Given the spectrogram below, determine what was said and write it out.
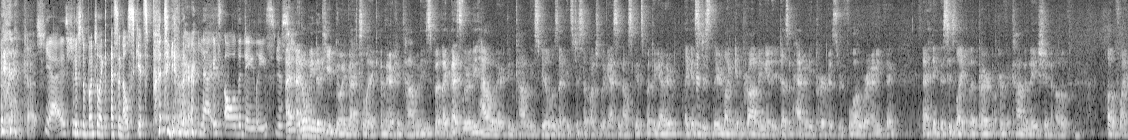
the random cuts. Yeah, it's just, Just a bunch of like SNL skits put together. Right. yeah, it's all the dailies. Just I, I don't mean to keep going back to like American comedies, but like that's literally how American comedies feel. Is like it's just a bunch of like SNL skits put together. Like it's mm-hmm. just they're like improving and it doesn't have any purpose or flow or anything. And I think this is like a, per- a perfect combination of of like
